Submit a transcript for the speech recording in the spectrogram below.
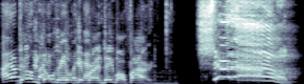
I don't Daniel know if Jones I agree is going to get that. Brian Daboll fired. Shut up!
